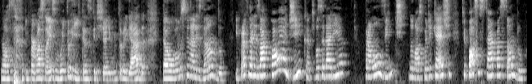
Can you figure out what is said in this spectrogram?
Nossa, informações muito ricas, Cristiane, muito obrigada. Então, vamos finalizando. E para finalizar, qual é a dica que você daria para um ouvinte do nosso podcast que possa estar passando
